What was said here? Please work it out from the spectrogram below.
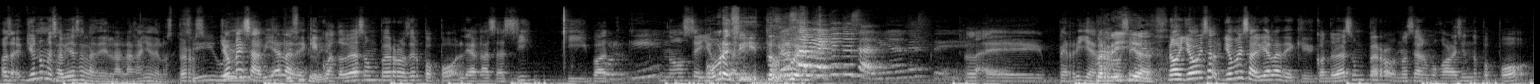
o sea, yo no me sabía esa la de la lagaña de los perros. Sí, yo me sabía la de que cuando veas a un perro hacer popó, le hagas así. Y va. ¿Por qué? No sé, yo. me Pobrecito, sabía- Yo güey. sabía que te salían este. La, eh, perrillas. ¿no? Perrillas. No, yo, me yo me sabía la de que cuando veas un perro, no sé, a lo mejor haciendo popó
